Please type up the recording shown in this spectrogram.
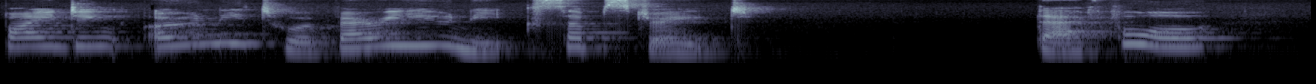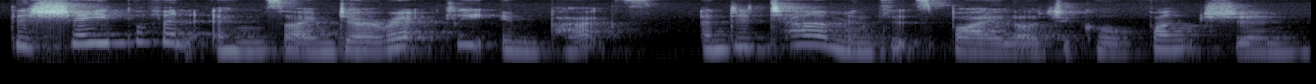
binding only to a very unique substrate. Therefore, the shape of an enzyme directly impacts and determines its biological function.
